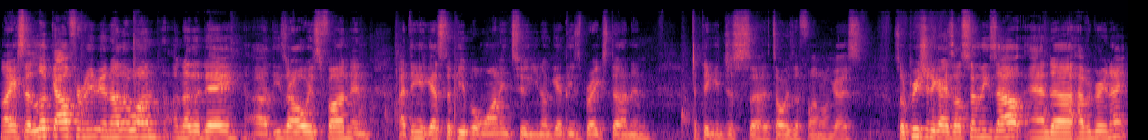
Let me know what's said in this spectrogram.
Like I said, look out for maybe another one, another day. Uh, these are always fun, and I think it gets the people wanting to, you know, get these breaks done. And I think it just uh, it's always a fun one, guys. So appreciate it, guys. I'll send these out, and uh, have a great night.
